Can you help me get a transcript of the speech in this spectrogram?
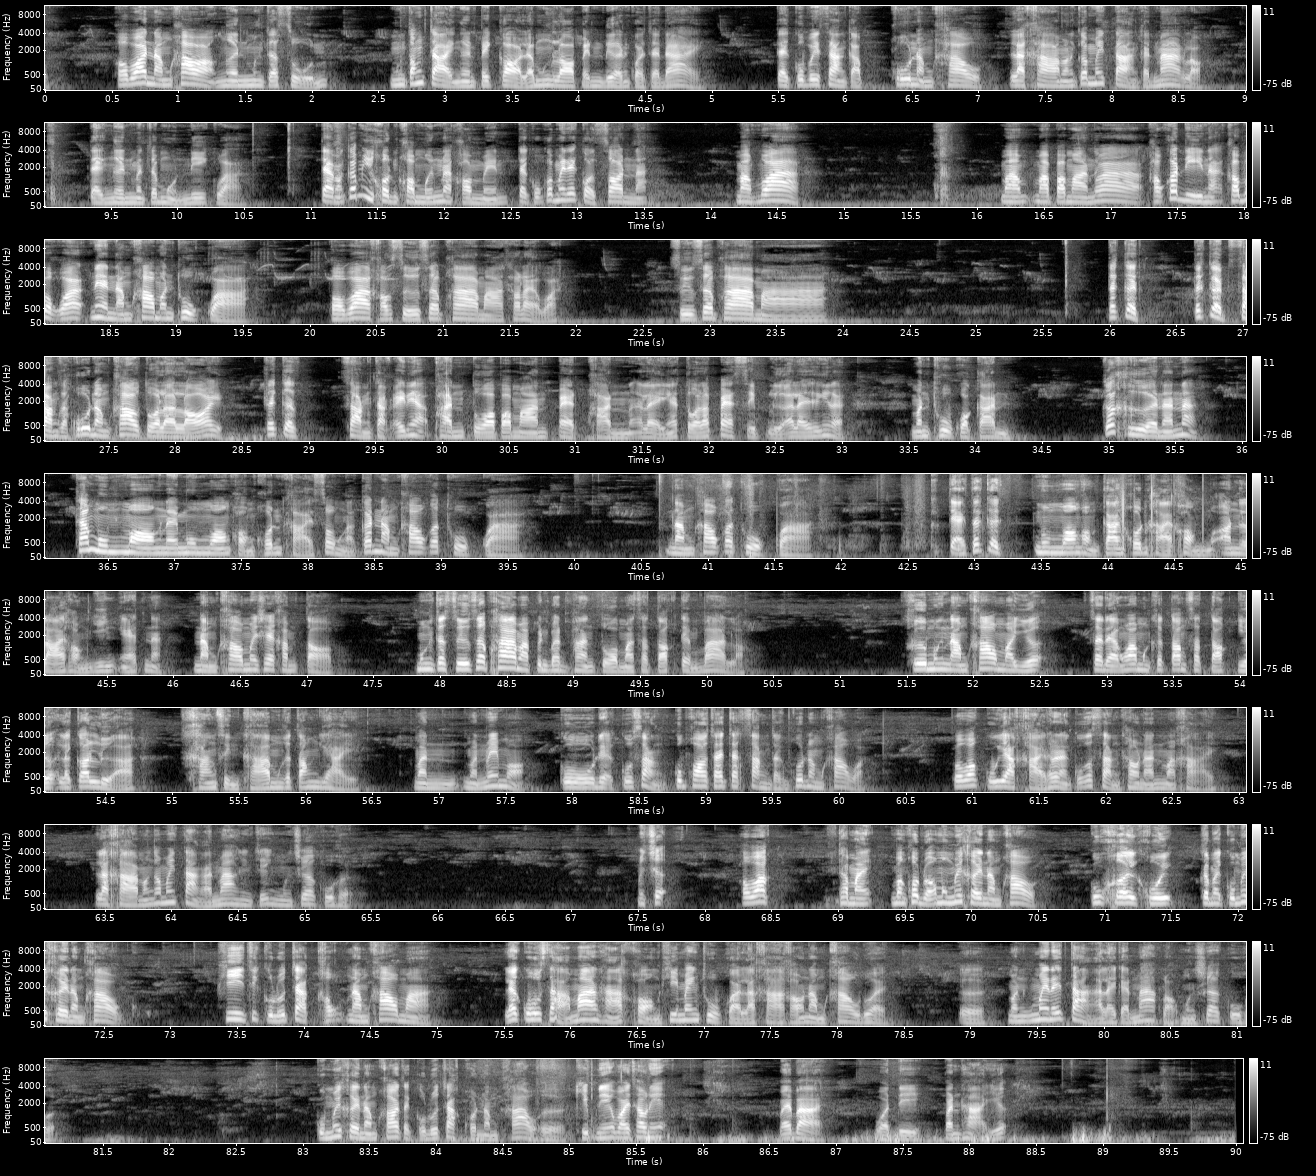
เพราะว่านำเข้าอะเงินมึงจะศูนย์มึงต้องจ่ายเงินไปก่อนแล้วมึงรอเป็นเดือนกว่าจะได้ แต่กูไปสั่งกับผู้นำเข้า ราคามันก็ไม่ต่างกันมากหรอกแต่เงินมันจะหมุนดีกว่า แต่มันก็มีคนคอมเมนต์มาคอมเมนต์แต่กูก็ไม่ได้กดซ่อนนะมาว่า มามาประมาณว่าเขาก็ดีนะเขาบอกว่าเนี่ยนำเข้ามันถูกกว่า เพราะว่าเขาซื้อเสื้อผ้ามาเท่าไหร่วะซื้อเสื้อผ้ามาถ้าเกิดถ้าเกิดสั่งจากผู้นำเข้าตัวละร้อยถ้าเกิดสั่งจากไอเนี่ยพันตัวประมาณแปดพันอะไรอย่างเงี้ยตัวละแปดสิบหรืออะไรทั้งนี้แหละมันถูกกว่ากัน ก็คืออันนั้นน่ะ ถ้ามุมมองในมุมมองของคนขายส่งอะก็นำเข้าก็ถูกกว่า นำเข้าก็ถูกกว่า แต่ถ้าเกิดมุมมองของการค้นขายของออนไลน์ของยิงแอดน่ะนำเข้าไม่ใช่คำตอบ มึงจะซื้อเสื้อผ้ามาเป็นพันๆตัวมาสต็อกเต็มบ้านหรอ คือมึงนำเข้ามาเยอะ แสดงว่ามึงก็ต้องสต็อกเยอะแล้วก็เหลือคลังสินค้ามึงก็ต้องใหญ่ มันมันไม่เหมาะ กูเนี่ยกูสั่งกูพอใจจะสั่งจากผู้นำเข้าอะ เพราะว่ากูอยากขายเท่าไหร่กูก็สั่งเท่านั้นมาขาย ราคามันก็ไม่ต่างกันมากจริงๆมึงเชื่อกูเหอะ ไม่เชื่อ เพราะว่า ทำไมบางคนบอกว่ามึงไม่เคยนำเข้า กูเคยคุยทำไมกูไม่เคยนำเข้า พี่ที่กูรู้จักเขานำเข้ามา แล้วกูสามารถหาของที่แม่งถูกกว่าราคาเขานำเข้าด้วย เออ มันไม่ได้ต่างอะไรกันมากหรอกมึงเชื่อกูเหอะกูไม่เคยนำเข้าแต่กูรู้จักคนนำเข้าเออคลิปนี้ไว้เท่านี้บายบายหวัดดีปัญหาเยอะ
